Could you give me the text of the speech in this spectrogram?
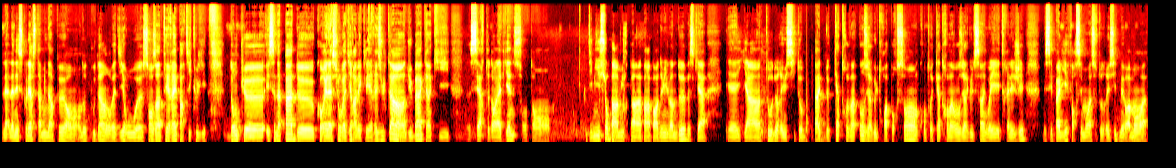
l'année scolaire se termine un peu en, autre boudin, on va dire, ou sans intérêt particulier. Donc, et ça n'a pas de corrélation, on va dire, avec les résultats hein, du bac, hein, qui certes dans la Vienne sont en diminution par, rapport à 2022, parce qu'il y a un taux de réussite au bac de 91,3% contre 91,5%. Vous voyez, il est très léger, mais c'est pas lié forcément à ce taux de réussite, mais vraiment à,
